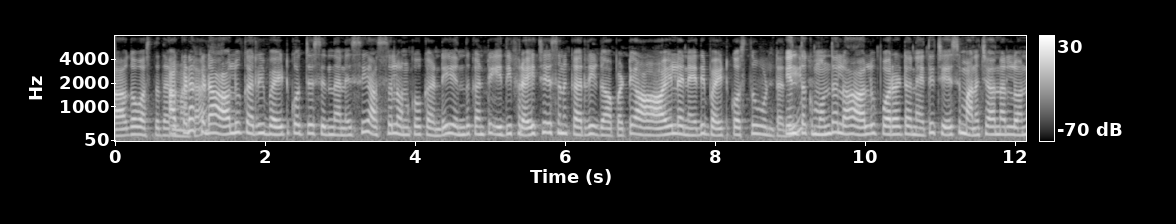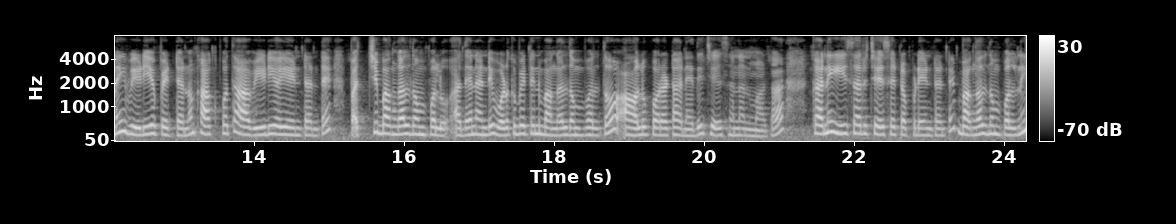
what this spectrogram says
బాగా వస్తుంది అక్కడక్కడ ఆలు కర్రీ బయటకు వచ్చేసింది అనేసి అస్సలు అనుకోకండి ఎందుకంటే ఇది ఫ్రై చేసిన కర్రీ కాబట్టి ఆ ఆయిల్ అనేది బయటకు వస్తూ ఉంటుంది. ఇంతకు ముందల ఆలు పొరాటాని అయితే చేసి మన ఛానల్లోనే వీడియో పెట్టాను. కాకపోతే ఆ వీడియో ఏంటంటే పచ్చి బంగాళదుంపలు అదేనండి ఉడకబెట్టిన బంగాళదుంపలతో ఆలు పొరాటా అనేది చేశాను అనమాట కానీ ఈసారి చేసేటప్పుడు ఏంటంటే బంగాళదుంపల్ని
